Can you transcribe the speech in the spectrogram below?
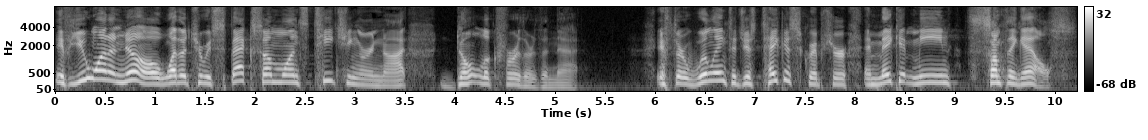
If you want to know whether to respect someone's teaching or not, don't look further than that. If they're willing to just take a scripture and make it mean something else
